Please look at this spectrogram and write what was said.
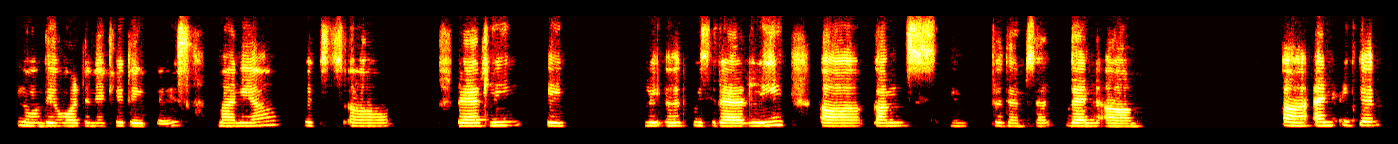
No, they alternately take place. Mania, which uh, rarely take, uh, which rarely uh, comes into themselves. Then, um, uh, and it can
